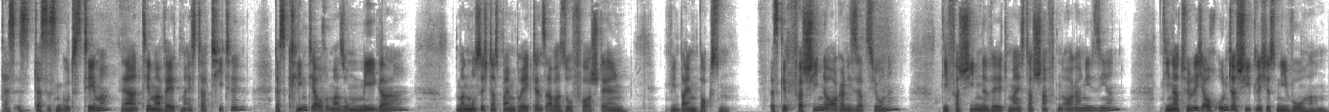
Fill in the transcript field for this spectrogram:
Das ist, das ist ein gutes Thema, ja, Thema Weltmeistertitel. Das klingt ja auch immer so mega. Man muss sich das beim Breakdance aber so vorstellen wie beim Boxen. Es gibt verschiedene Organisationen, die verschiedene Weltmeisterschaften organisieren die natürlich auch unterschiedliches Niveau haben.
